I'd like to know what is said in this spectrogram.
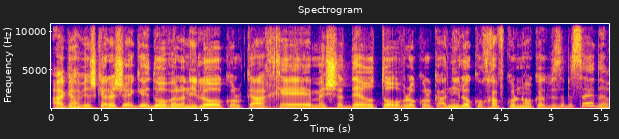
אגב, יש כאלה שיגידו, אבל אני לא כל כך אה, משדר טוב, לא כל כך, אני לא כוכב קולנוע, וזה בסדר.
